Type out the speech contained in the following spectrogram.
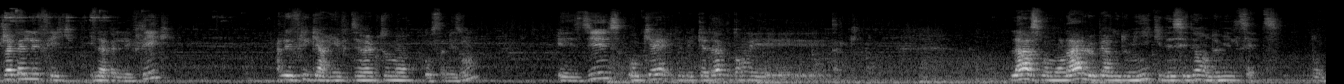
j'appelle les flics. Il appelle les flics. Les flics arrivent directement dans sa maison. Et ils se disent, ok, il y a des cadavres dans les. Là, à ce moment-là, le père de Dominique est décédé en 2007. Donc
